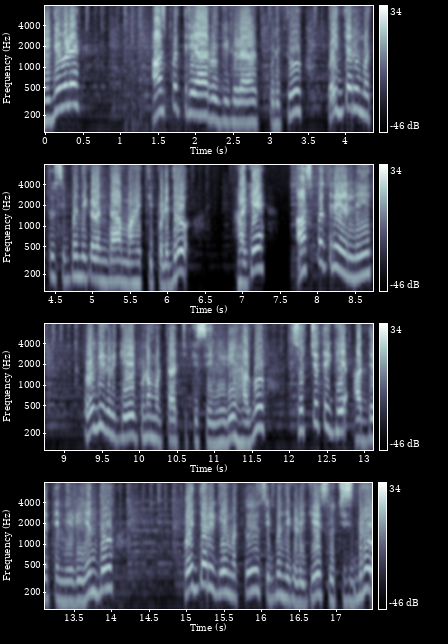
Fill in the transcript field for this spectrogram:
ವೇಳೆ ಆಸ್ಪತ್ರೆಯ ರೋಗಿಗಳ ಕುರಿತು ವೈದ್ಯರು ಮತ್ತು ಸಿಬ್ಬಂದಿಗಳಿಂದ ಮಾಹಿತಿ ಪಡೆದರು. ಹಾಗೆ ಆಸ್ಪತ್ರೆಯಲ್ಲಿ ರೋಗಿಗಳಿಗೆ ಗುಣಮಟ್ಟ ಚಿಕಿತ್ಸೆ ನೀಡಿ ಹಾಗೂ ಸ್ವಚ್ಛತೆಗೆ ಆದ್ಯತೆ ನೀಡಿ ಎಂದು ವೈದ್ಯರಿಗೆ ಮತ್ತು ಸಿಬ್ಬಂದಿಗಳಿಗೆ ಸೂಚಿಸಿದರು.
